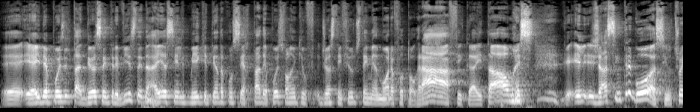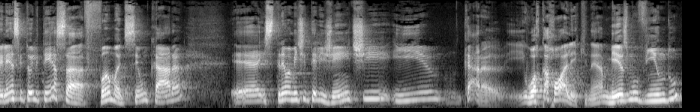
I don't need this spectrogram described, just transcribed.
é, e aí depois ele tá, deu essa entrevista, aí assim ele meio que tenta consertar depois, falando que o Justin Fields tem memória fotográfica e tal, mas ele já se entregou, assim. O Trey Lance, então, ele tem essa fama de ser um cara é, extremamente inteligente e cara, workaholic, né? Mesmo vindo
